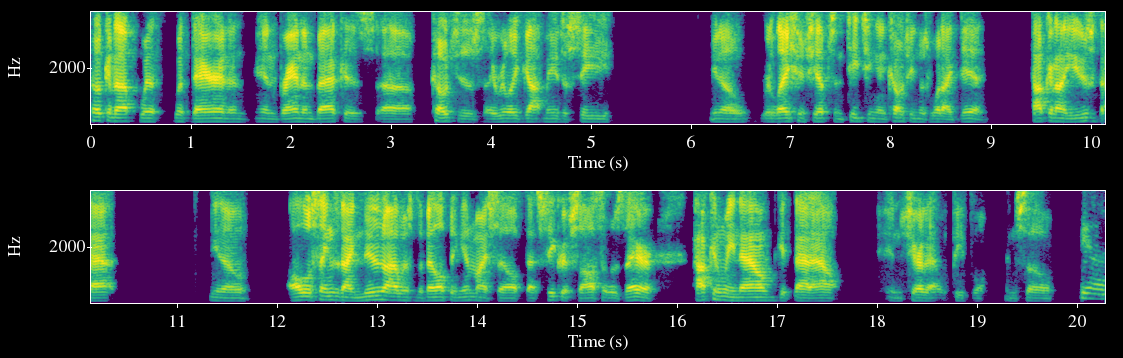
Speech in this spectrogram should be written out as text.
hooking up with with Darrin and, and Brandon Beck as uh, coaches, they really got me to see, you know, relationships and teaching and coaching was what I did. How can I use that? You know, all those things that I knew I was developing in myself, that secret sauce that was there. How can we now get that out and share that with people? And so, yeah.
